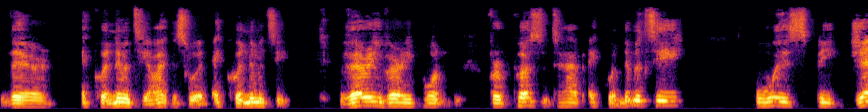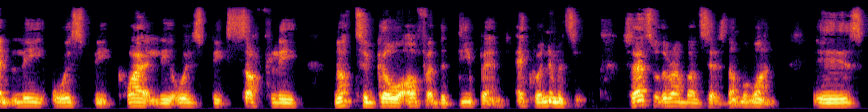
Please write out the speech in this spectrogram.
their equanimity. I like this word, equanimity. Very, very important. For a person to have equanimity, always speak gently, always speak quietly, always speak softly, not to go off at the deep end. Equanimity. So that's what the Ramban says. Number one is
